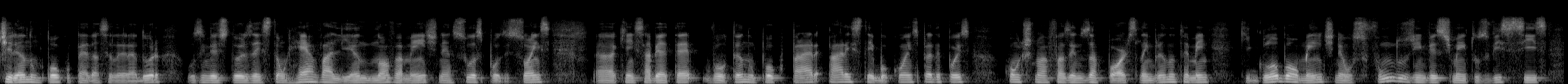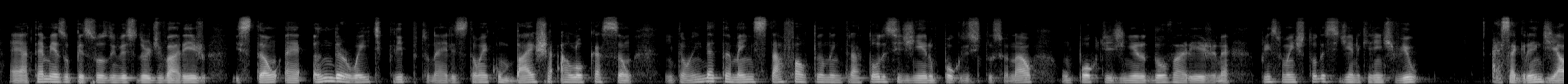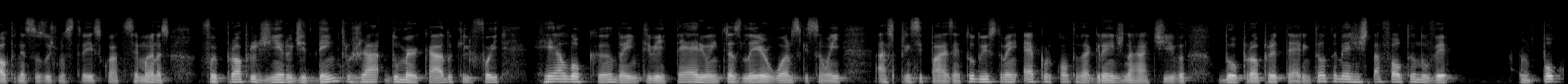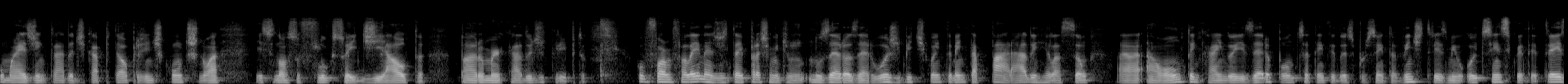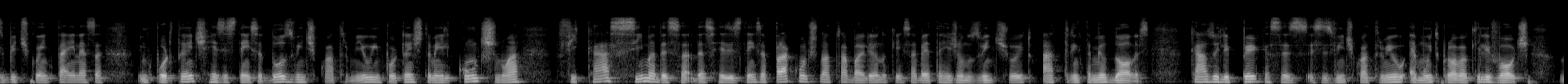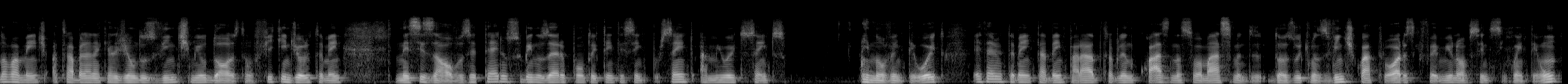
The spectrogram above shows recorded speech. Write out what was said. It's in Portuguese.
tirando um pouco o pé do acelerador, os investidores estão reavaliando novamente né, suas posições, uh, quem sabe até voltando um pouco para, para stablecoins para depois continuar fazendo os aportes. Lembrando também que globalmente né, os fundos de investimentos VCs, é, até mesmo pessoas do investidor de varejo, estão é, underweight cripto, né? eles estão com baixa alocação. Então ainda também está faltando entrar todo esse dinheiro um pouco institucional, um pouco de dinheiro do varejo, né? principalmente todo esse dinheiro que a gente viu essa grande alta nessas últimas três, quatro semanas foi próprio dinheiro de dentro já do mercado que ele foi realocando entre o Ethereum, entre as Layer Ones, que são aí as principais. Né? Tudo isso também é por conta da grande narrativa do próprio Ethereum. Então também a gente está faltando ver um pouco mais de entrada de capital para a gente continuar esse nosso fluxo aí de alta para o mercado de cripto. Conforme falei, né, a gente está praticamente no 0 a 0 hoje. Bitcoin também está parado em relação a, a ontem, caindo aí 0,72% a 23.853. Bitcoin está aí nessa importante resistência dos 24 mil. Importante também ele continuar, ficar acima dessa, dessa resistência para continuar trabalhando, quem sabe até a região dos 28 a 30 mil dólares. Caso ele perca esses, esses 24 mil, é muito provável que ele volte novamente a trabalhar naquela região dos 20 mil dólares. Então fiquem de olho também nesses alvos. Ethereum subindo 0,85% a 1.800 em 98. Ethereum também está bem parado, trabalhando quase na sua máxima das últimas 24 horas, que foi 1951.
